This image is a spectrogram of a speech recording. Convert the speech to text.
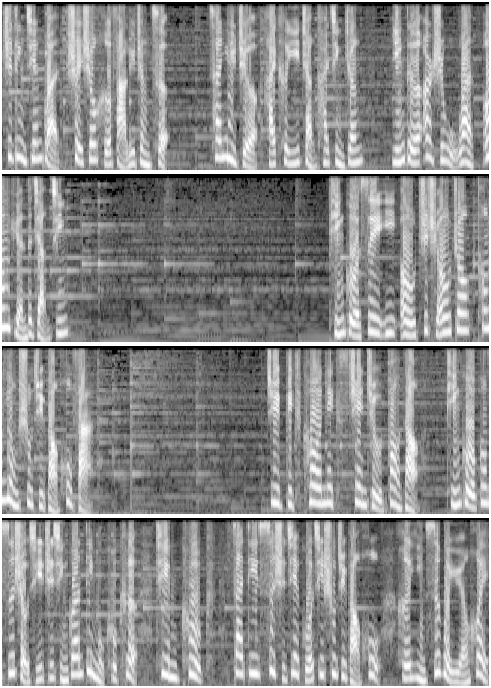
制定监管、税收和法律政策。参与者还可以展开竞争，赢得二十五万欧元的奖金。苹果 CEO 支持欧洲通用数据保护法。据 Bitcoin Exchange 报道，苹果公司首席执行官蒂姆·库克 （Tim Cook） 在第四十届国际数据保护和隐私委员会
